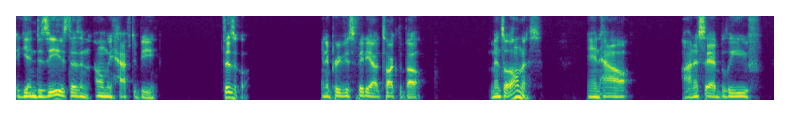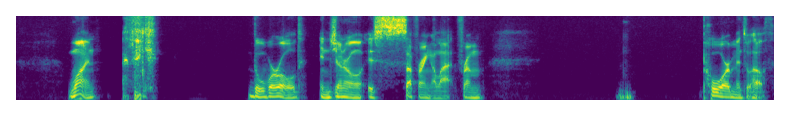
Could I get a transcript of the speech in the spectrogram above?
again, disease doesn't only have to be physical. In a previous video, I talked about mental illness and how, honestly, I believe one, I think the world in general is suffering a lot from poor mental health.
